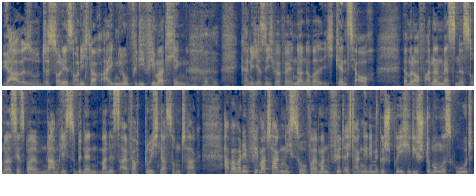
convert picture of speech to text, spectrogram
Ja, also das soll jetzt auch nicht nach Eigenlob für die Firma klingen. Kann ich jetzt nicht mehr verhindern, aber ich kenne es ja auch. Wenn man auf anderen Messen ist, ohne das jetzt mal namentlich zu benennen, man ist einfach durch nach so einem Tag. Hat man bei den Firmatagen nicht so, weil man führt echt angenehme Gespräche, die Stimmung ist gut,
